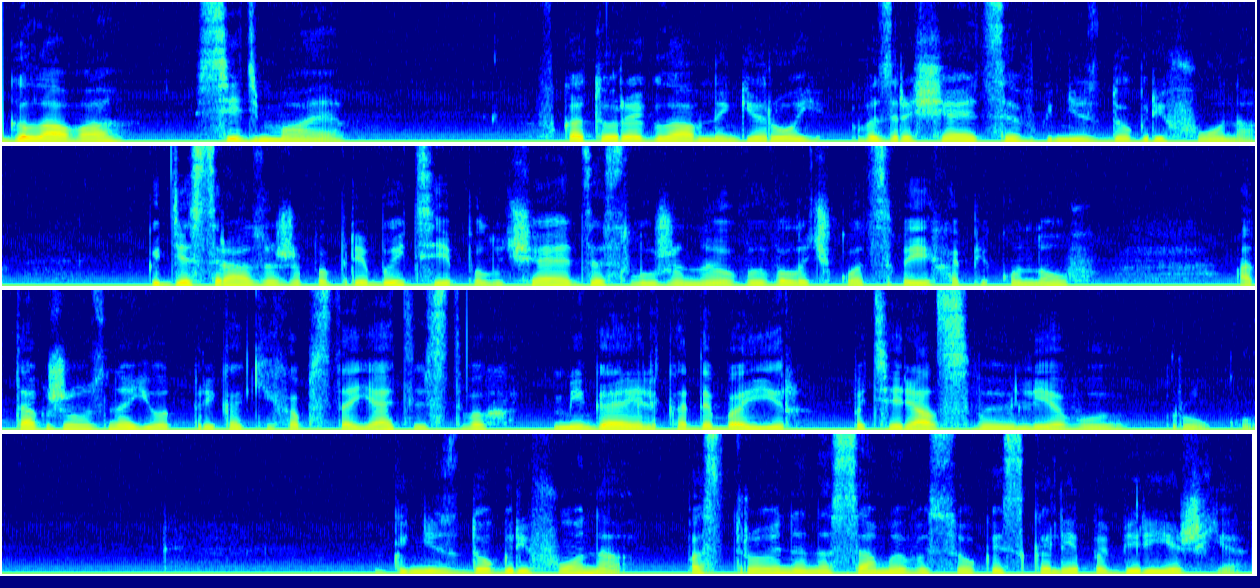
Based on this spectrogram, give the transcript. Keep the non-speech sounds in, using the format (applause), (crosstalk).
Глава седьмая, в которой главный герой возвращается в гнездо Грифона, где сразу же по прибытии получает заслуженную выволочку от своих опекунов, а также узнает, при каких обстоятельствах Мигаэль Кадебаир потерял свою левую руку. Гнездо Грифона построено на самой высокой скале побережья,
